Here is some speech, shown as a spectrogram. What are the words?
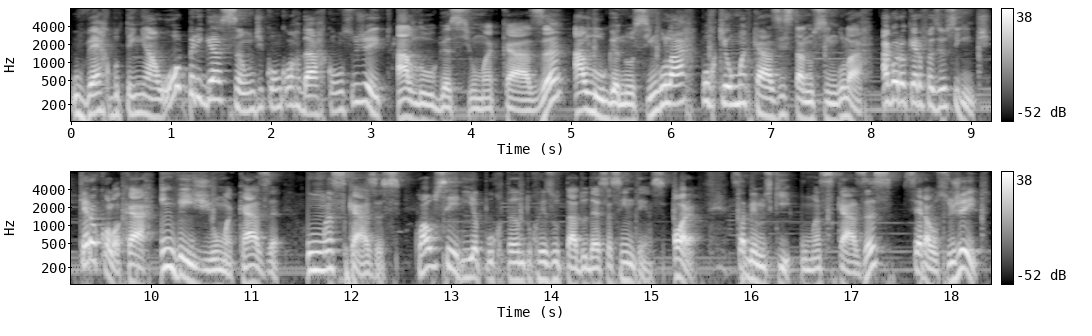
o verbo tem a obrigação de concordar com o sujeito. Aluga-se uma casa, aluga no singular, porque uma casa está no singular. Agora eu quero fazer o seguinte: quero colocar, em vez de uma casa, umas casas. Qual seria, portanto, o resultado dessa sentença? Ora, sabemos que umas casas será o sujeito.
